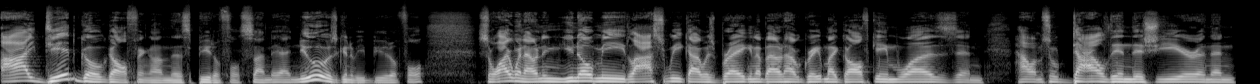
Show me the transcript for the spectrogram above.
I did go golfing on this beautiful Sunday. I knew it was going to be beautiful. So I went out, and you know me, last week I was bragging about how great my golf game was and how I'm so dialed in this year. And then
